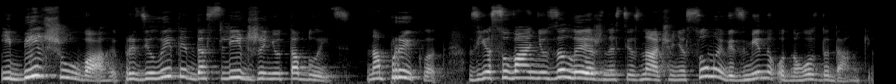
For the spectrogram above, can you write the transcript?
І більше уваги приділити дослідженню таблиць, наприклад, з'ясуванню залежності значення суми від зміни одного з доданків.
